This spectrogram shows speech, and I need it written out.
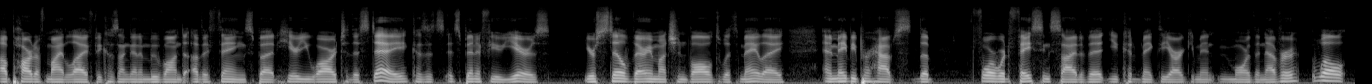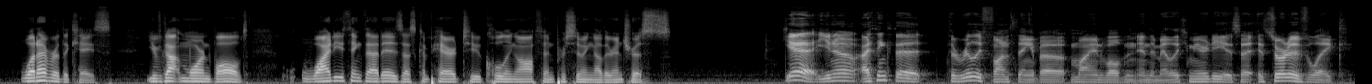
a part of my life because I'm going to move on to other things. But here you are to this day, because it's it's been a few years. You're still very much involved with melee, and maybe perhaps the forward-facing side of it, you could make the argument more than ever. Well, whatever the case, you've gotten more involved. Why do you think that is, as compared to cooling off and pursuing other interests? Yeah, you know, I think that the really fun thing about my involvement in the melee community is that it sort of like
